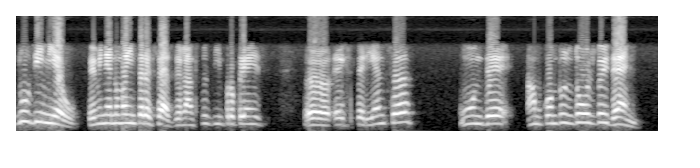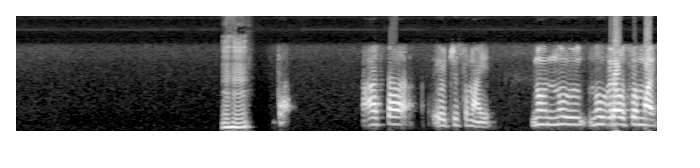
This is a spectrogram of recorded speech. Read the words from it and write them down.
nu vin eu, pe mine nu mă interesează, le-am spus din propria uh, experiență unde am condus 22 de ani. Uh-huh asta, eu ce să mai... Nu, nu, nu vreau să mai...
